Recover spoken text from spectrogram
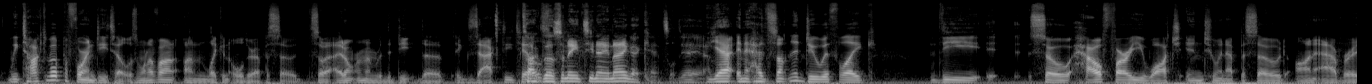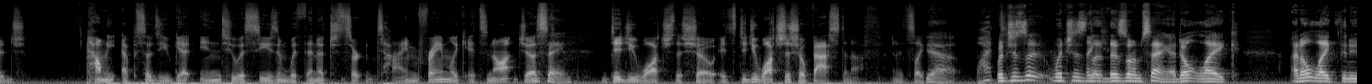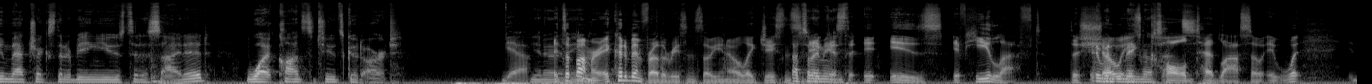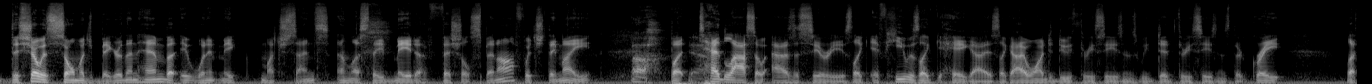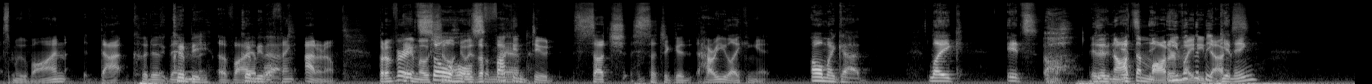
We talked about before in detail. It was one of on, on like an older episode, so I don't remember the de- the exact details. Talk to us when 1899 got canceled. Yeah, yeah. Yeah, and it had something to do with like the so how far you watch into an episode on average, how many episodes you get into a season within a certain time frame. Like it's not just Insane. did you watch the show? It's did you watch the show fast enough? And it's like Yeah. what? Which is a, which is the, this is what I'm saying. I don't like I don't like the new metrics that are being used to decided what constitutes good art. yeah, you know it's I a mean? bummer. It could have been for other reasons though. You know, like Jason That's what I mean. It is if he left, the show is no called sense. Ted Lasso. It would. The show is so much bigger than him, but it wouldn't make much sense unless they made an official spin-off, which they might. But yeah. Ted Lasso as a series, like if he was like, "Hey guys, like I wanted to do three seasons. We did three seasons. They're great. Let's move on." That could have been could be. a Could be viable thing. I don't know, but I'm very It's so emotional. it was a fucking man. dude. Such such a good. How are you liking it? Oh my god. Like it's oh, Is it not the modern Mighty the Ducks?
